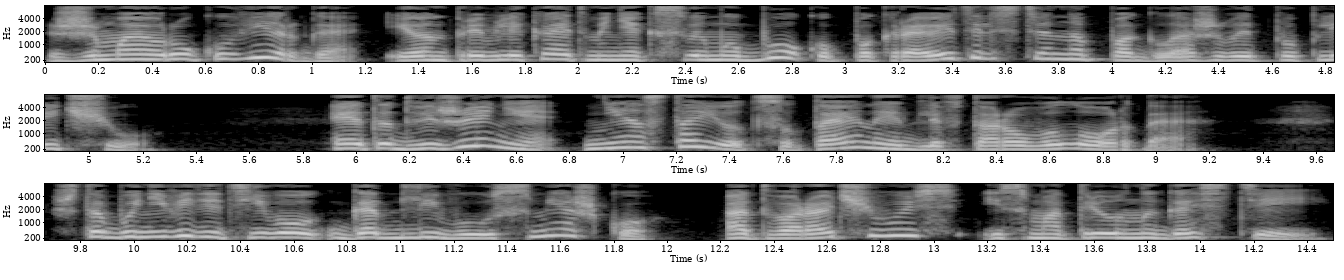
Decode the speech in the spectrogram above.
Сжимаю руку Вирга, и он привлекает меня к своему боку, покровительственно поглаживает по плечу. Это движение не остается тайной для второго лорда. Чтобы не видеть его годливую усмешку, отворачиваюсь и смотрю на гостей.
